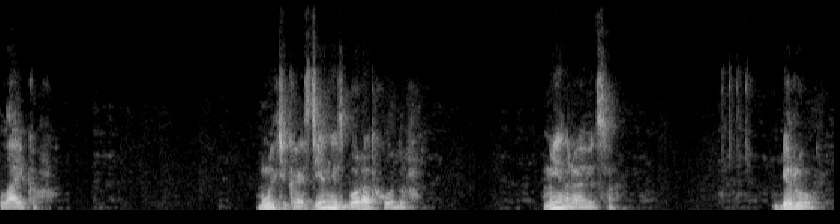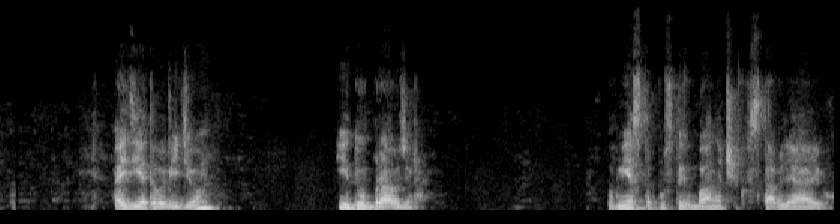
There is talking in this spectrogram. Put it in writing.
лайков. Мультик раздельный сбор отходов. Мне нравится. Беру ID этого видео и иду в браузер. Вместо пустых баночек вставляю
